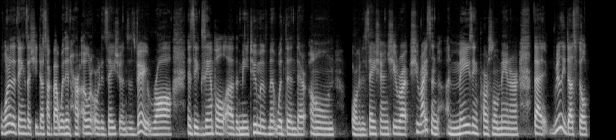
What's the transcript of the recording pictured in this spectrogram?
one of the things that she does talk about within her own organizations is very raw, is the example of the Me Too movement within their own organization. She, she writes in an amazing personal manner that really does feel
